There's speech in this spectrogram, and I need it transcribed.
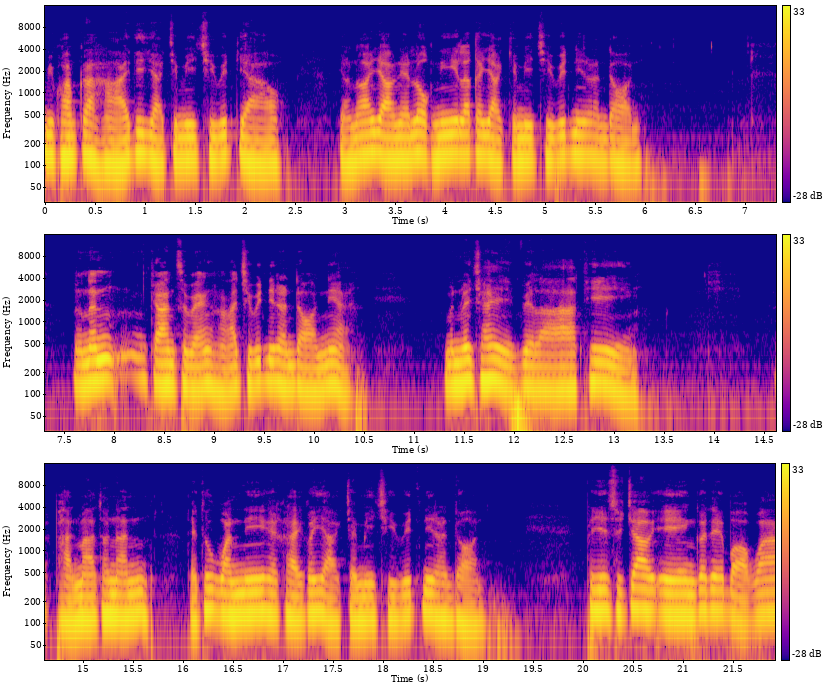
มีความกระหายที่อยากจะมีชีวิตยาว อย่างน้อยยาวในโลกนี้แล้วก็อยากจะมีชีวิตนิรันดร ดังนั้นการแสวงหาชีวิตนิรันดรเนี่ยมันไม่ใช่เวลาที่ ผ่านมาเท่านั้น แต่ทุกวันนี้ใครๆก็อยากจะมีชีวิตนิรันดร พระเยซูเจ้าเองก็ได้บอกว่า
